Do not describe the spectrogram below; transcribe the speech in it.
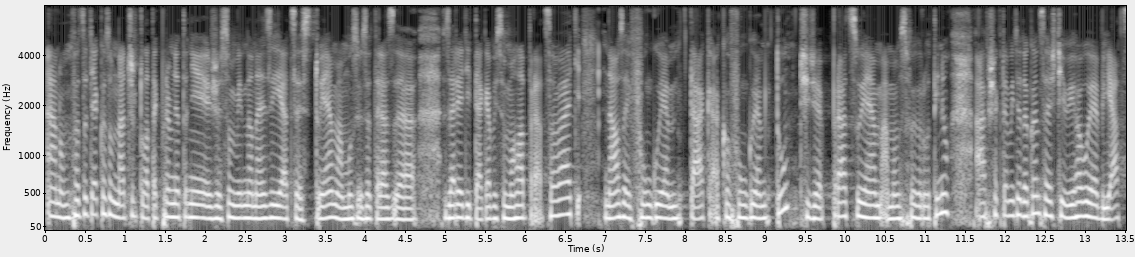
Áno, v podstate ako som načrtla, tak pre mňa to nie je, že som v Indonézii a cestujem a musím sa teraz eh, zariadiť tak, aby som mohla pracovať. Naozaj fungujem tak, ako fungujem tu, čiže pracujem a mám svoju rutinu. Avšak to mi to dokonca ešte vyhovuje viac,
